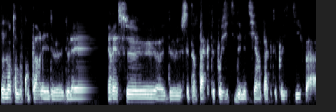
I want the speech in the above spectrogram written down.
on entend beaucoup parler de, la RSE, de cet impact positif, des métiers à impact positif. Bah,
